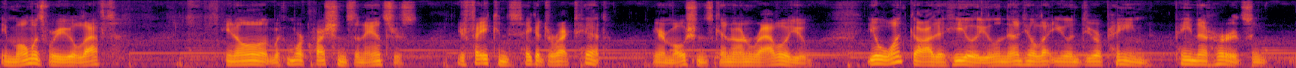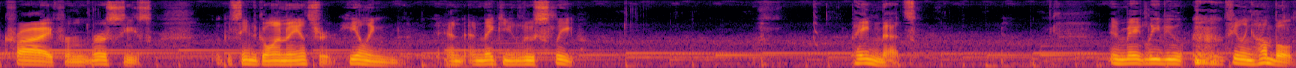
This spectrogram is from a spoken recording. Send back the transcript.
in moments where you're left, you know, with more questions than answers. Your faith can take a direct hit. Your emotions can unravel you. You'll want God to heal you, and then He'll let you endure pain, pain that hurts, and cry for mercies that seem to go unanswered, healing and, and making you lose sleep. Pain meds. It may leave you feeling humbled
